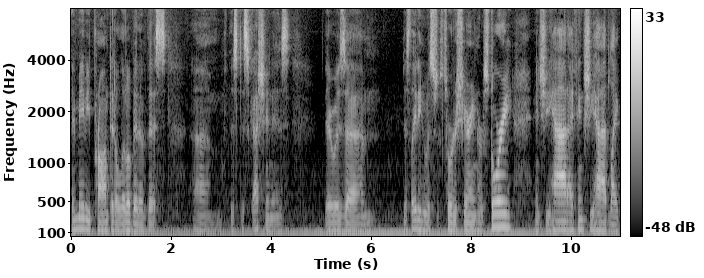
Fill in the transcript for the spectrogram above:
that maybe prompted a little bit of this um, this discussion is there was um, this lady who was sort of sharing her story, and she had I think she had like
